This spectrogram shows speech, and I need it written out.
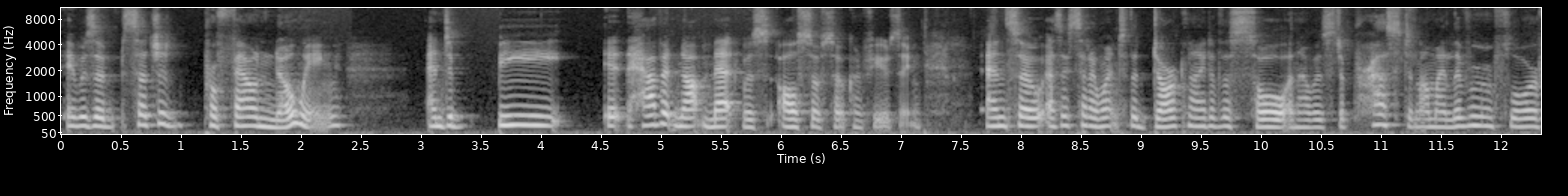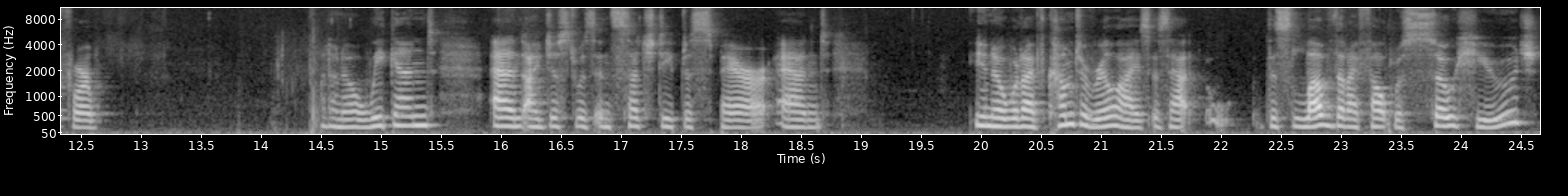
it was a such a profound knowing, and to be it have it not met was also so confusing. And so, as I said, I went to the dark night of the soul and I was depressed and on my living room floor for, I don't know, a weekend. And I just was in such deep despair. And, you know, what I've come to realize is that this love that I felt was so huge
